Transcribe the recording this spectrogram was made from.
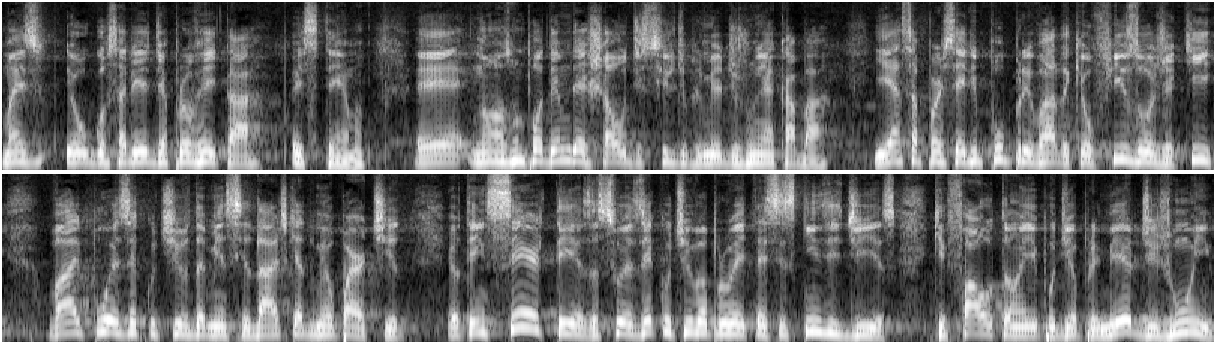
mas eu gostaria de aproveitar esse tema. É, nós não podemos deixar o desfile de 1 de junho acabar. E essa parceria público-privada que eu fiz hoje aqui vale para o executivo da minha cidade, que é do meu partido. Eu tenho certeza, se o executivo aproveitar esses 15 dias que faltam aí para o dia 1 de junho,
